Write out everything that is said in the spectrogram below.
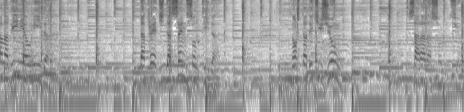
Porna la linea unida, da trec da senso ontida, nostra decisione sarà la soluzione.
